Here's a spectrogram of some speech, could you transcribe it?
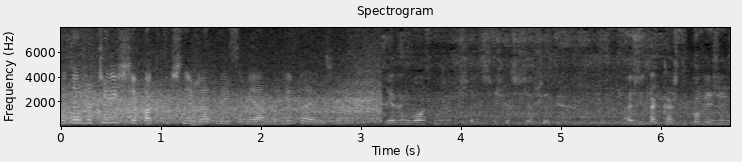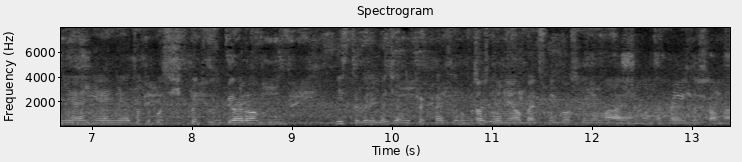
no to rzeczywiście faktycznie żadnej zmiany nie będzie. Jeden głos może przeświadczyć o wszystkim. A jeżeli tak każdy powie, że nie, nie, nie, to te głosy się w końcu zbiorą i nic z tego nie będzie, ani frekwencji, ani Po prostu niczego. nieobecni głosu nie mają, no taka jest zasada.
